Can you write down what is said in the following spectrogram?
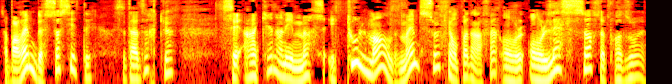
c'est un problème de société. C'est-à-dire que c'est ancré dans les mœurs et tout le monde, même ceux qui n'ont pas d'enfants, on, laisse ça se produire.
